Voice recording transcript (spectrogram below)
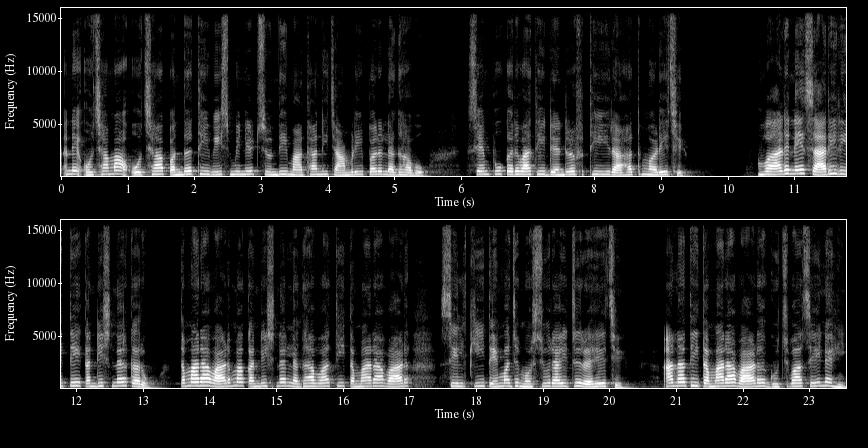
અને ઓછામાં ઓછા પંદરથી વીસ મિનિટ સુધી માથાની ચામડી પર લગાવો. શેમ્પૂ કરવાથી ડેન્ડ્રફથી રાહત મળે છે. વાળને સારી રીતે કન્ડિશનર કરો. તમારા વાળમાં કન્ડિશનર લગાવવાથી તમારા વાળ સિલ્કી તેમજ મોઇશ્ચરાઇઝ રહે છે. આનાથી તમારા વાળ ગૂંચવાશે નહીં.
